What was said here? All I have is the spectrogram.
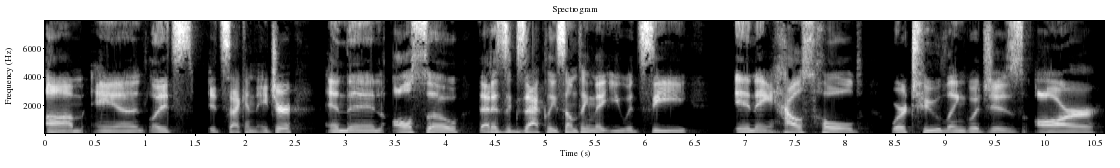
Um and it's it's second nature. And then also that is exactly something that you would see in a household where two languages are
